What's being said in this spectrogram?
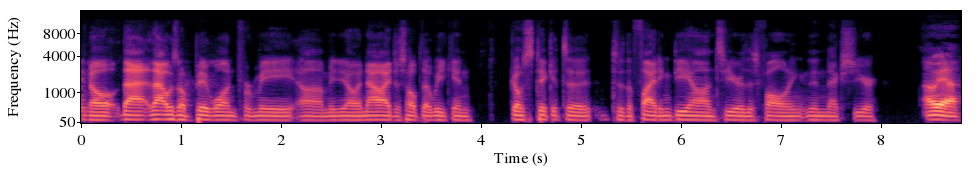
you know that that was a big one for me. Um, and you know, and now I just hope that we can go stick it to to the Fighting Deion's here this following the next year. Oh yeah,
